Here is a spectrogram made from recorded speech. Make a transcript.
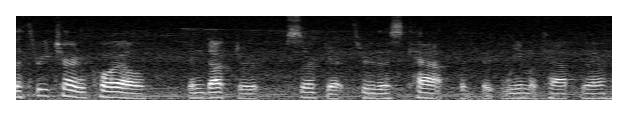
the three-turn coil inductor circuit through this cap, the big WIMA cap there.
